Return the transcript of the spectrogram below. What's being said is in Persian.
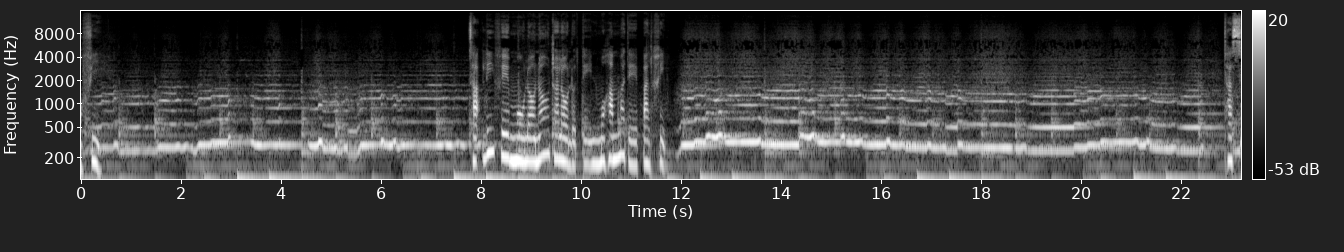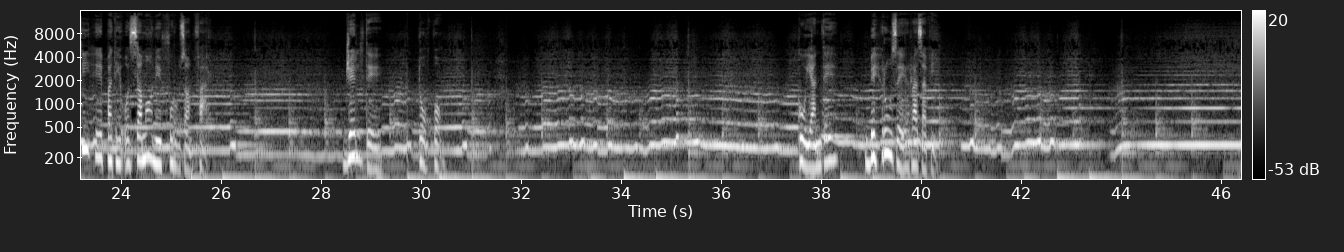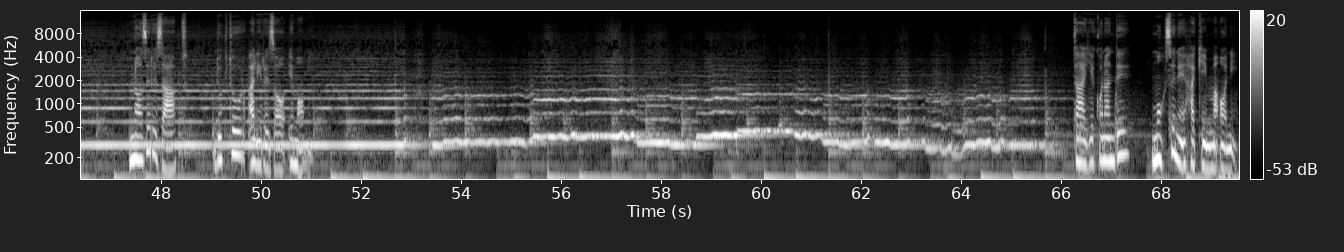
مافی تعلیف مولانا جلال الدین محمد بلخی. تصیح بدیع الزمان فروزانفر. جلد دوم. گوینده بهروز رضوی. ناظر ضبط دکتر علیرضا امامی. تهیه کننده محسن حکیم معانی.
